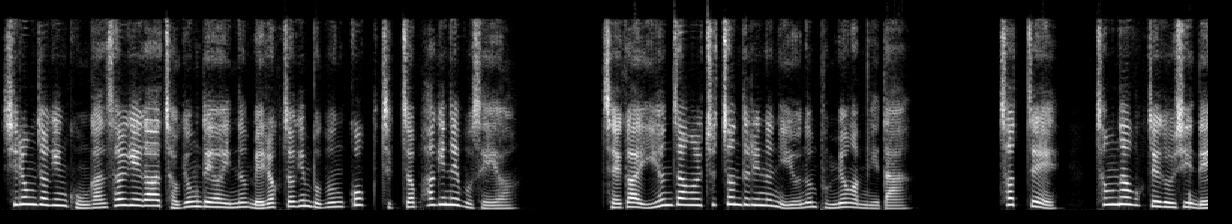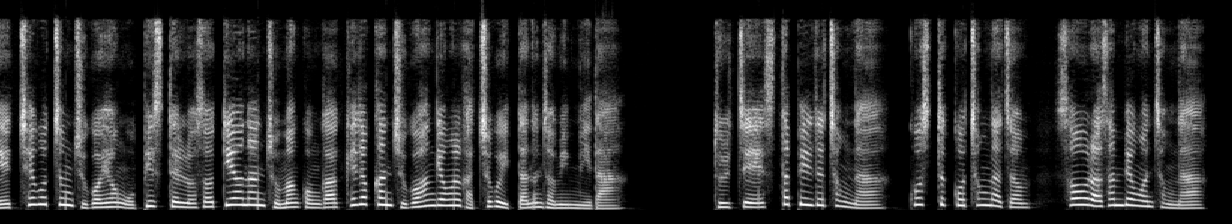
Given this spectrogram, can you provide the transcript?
실용적인 공간 설계가 적용되어 있는 매력적인 부분 꼭 직접 확인해 보세요. 제가 이 현장을 추천드리는 이유는 분명합니다. 첫째, 청라국제도시 내 최고층 주거형 오피스텔로서 뛰어난 조망권과 쾌적한 주거 환경을 갖추고 있다는 점입니다. 둘째, 스타필드 청라, 코스트코 청라점, 서울 아산병원 청라,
